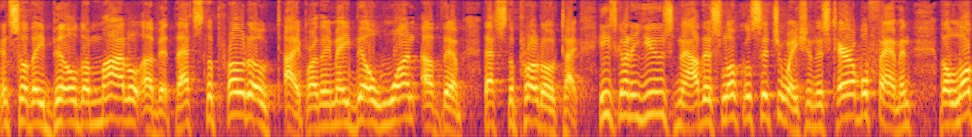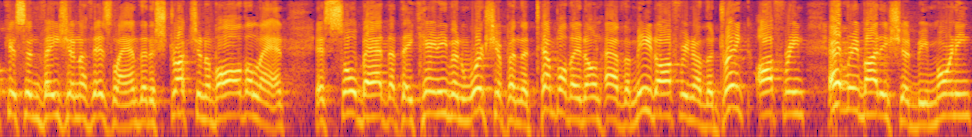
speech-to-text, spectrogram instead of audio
and so they build a model of it. That's the prototype, or they may build one of them. That's the prototype. He's going to use now this local situation, this terrible famine, the locust invasion of his land, the destruction of all the land is so bad that they can't even worship in the temple. They don't have the meat offering or the drink offering. Everybody should be mourning,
